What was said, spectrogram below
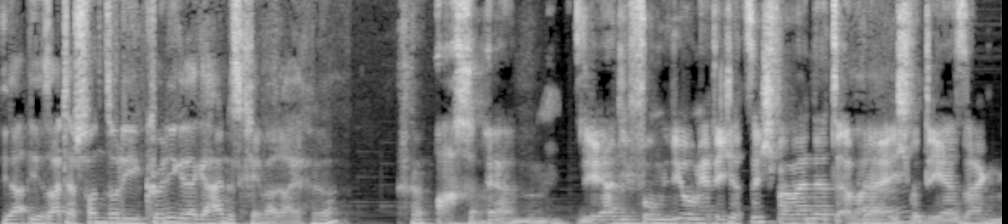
ja, ihr seid ja schon so die Könige der Geheimniskrämerei, ne? Ach, ähm, ja, die Formulierung hätte ich jetzt nicht verwendet, aber ja. ich würde eher sagen,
